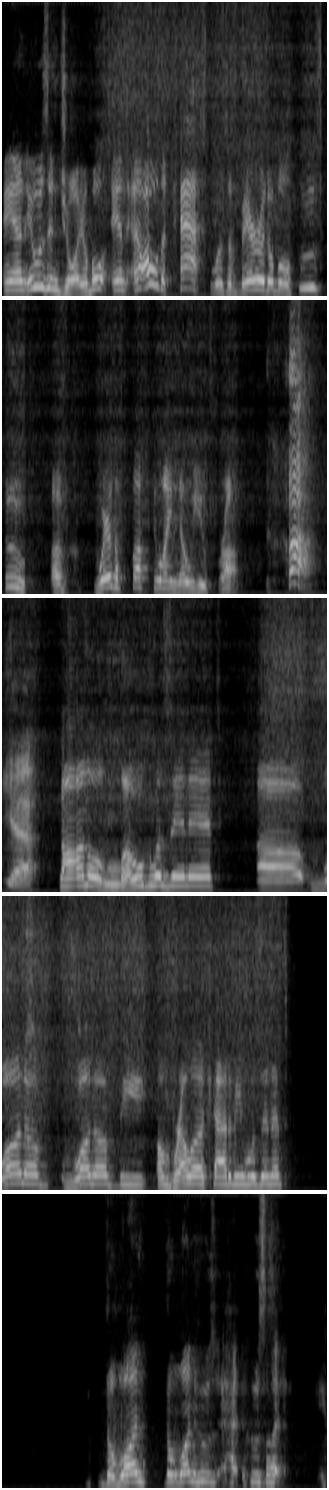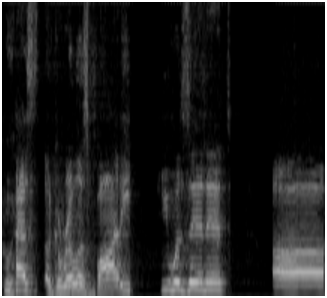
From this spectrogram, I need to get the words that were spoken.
and it was enjoyable and oh the cast was a veritable who's who of where the fuck do i know you from Ha! Yeah. Donal Logue was in it. Uh, one of one of the Umbrella Academy was in it. The one, the one who's who's who has a gorilla's body, he was in it. Uh,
